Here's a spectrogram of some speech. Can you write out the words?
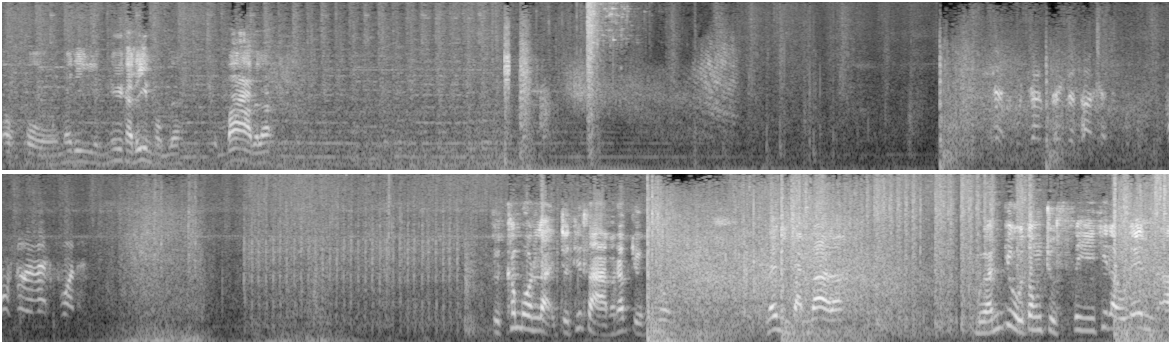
โอ้โห ไม่ได้ยิน ไม่มีใครได้ยินผมเลย ผมบ้าไปแล้ว จุดข้างบนแหละ จุดที่สามนะครับ จุดข้างบนเล่นจำได้แล้ว เหมือนอยู่ตรงจุด C ที่เราเล่นไอ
